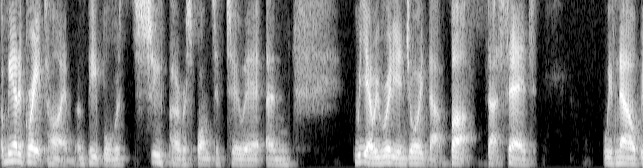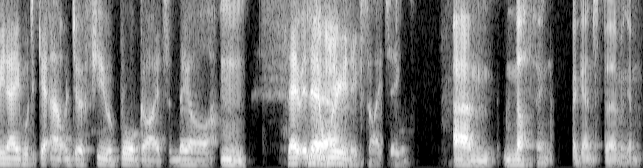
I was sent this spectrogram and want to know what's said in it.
and we had a great time, and people were super responsive to it, and we, yeah, we really enjoyed that. But that said, we've now been able to get out and do a few abroad guides, and they are mm. they're they're yeah. really exciting. Um, nothing against Birmingham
